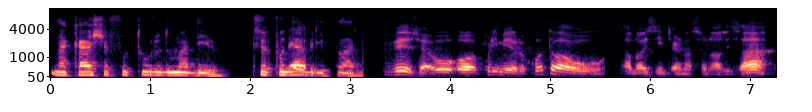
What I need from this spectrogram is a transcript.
na caixa futuro do Madeiro? Se o senhor puder é, abrir, claro. Veja, o, o, primeiro, quanto ao, a nós internacionalizar,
